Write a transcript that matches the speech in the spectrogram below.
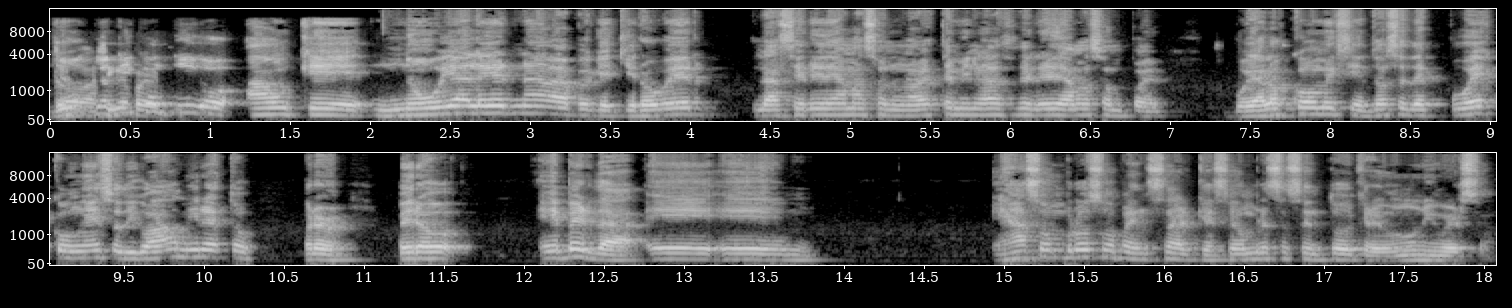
yo, estoy pues, contigo, aunque no voy a leer nada porque quiero ver la serie de Amazon. Una vez termine la serie de Amazon, pues voy a los cómics y entonces después con eso digo, ah, mira esto. Pero, pero es verdad, eh, eh, es asombroso pensar que ese hombre se sentó y creó un universo.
